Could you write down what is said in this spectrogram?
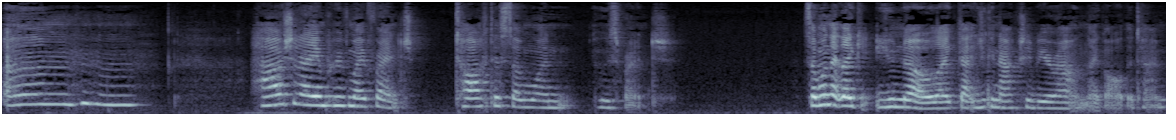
um, how should I improve my French? Talk to someone who's French someone that like you know like that you can actually be around like all the time.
